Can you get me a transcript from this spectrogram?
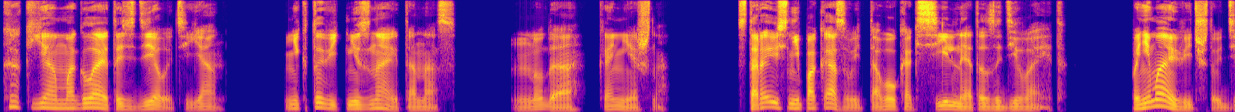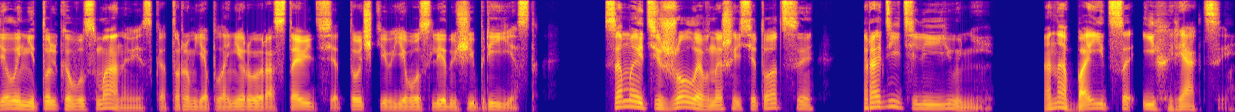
Как я могла это сделать, Ян? Никто ведь не знает о нас. Ну да, конечно. Стараюсь не показывать того, как сильно это задевает. Понимаю ведь, что дело не только в Усманове, с которым я планирую расставить все точки в его следующий приезд. Самое тяжелое в нашей ситуации — родители Юнии. Она боится их реакции.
